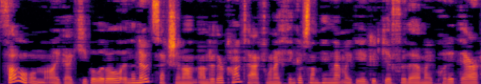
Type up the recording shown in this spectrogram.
phone. Like I keep a little in the notes section on under their contact. When I think of something that might be a good gift for them, I put it there.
